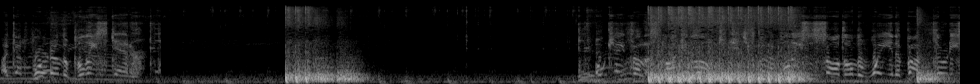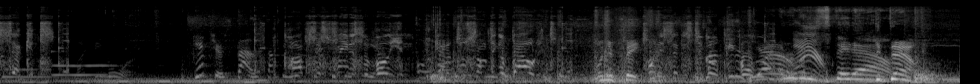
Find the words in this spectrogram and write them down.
I got word on the police scanner. Okay, fellas, lock and load. You've got a police assault on the way in about 30 seconds. Get your spouse. Pops just freed a civilian. You gotta do something about it. On your feet. 20 seconds to go, people. Yeah, everybody now. stay down. Get down.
